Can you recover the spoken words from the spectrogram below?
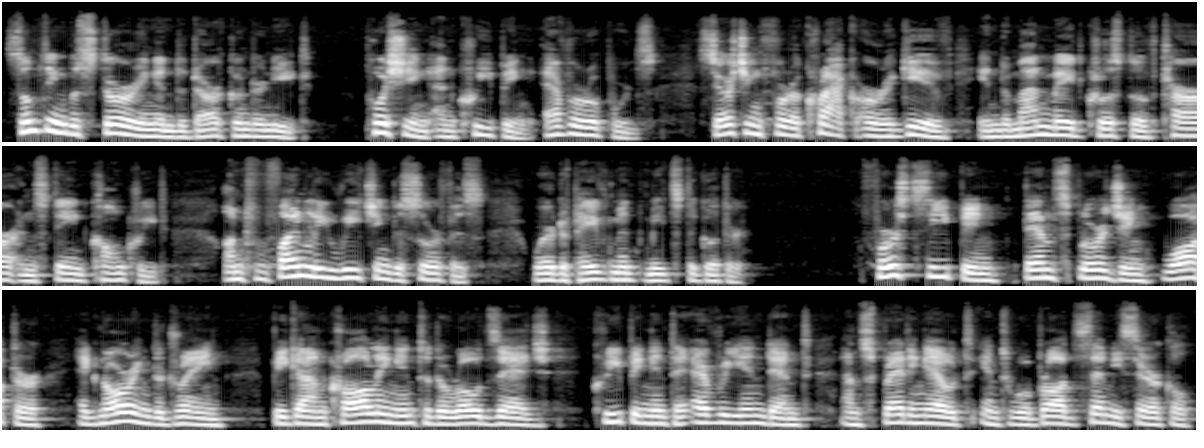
something was stirring in the dark underneath, pushing and creeping ever upwards, searching for a crack or a give in the man made crust of tar and stained concrete, until finally reaching the surface where the pavement meets the gutter. First seeping, then splurging, water, ignoring the drain, began crawling into the road's edge, creeping into every indent, and spreading out into a broad semicircle,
